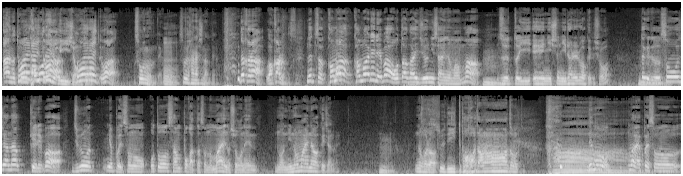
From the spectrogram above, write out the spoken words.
あの、トワイライトは、ゃいいじゃんトワイライトは、そうなんだよ、うん。そういう話なんだよ。だから、わかるんですよ。だってさ噛ま噛まれればお互い12歳のまんま、ずっとい永遠に一緒にいられるわけでしょ？だけど、そうじゃなければ自分はやっぱりそのお父さんっぽかったその前の少年の二の舞なわけじゃない、だからそれでいいってバカだなと思って。でもまあやっぱりそ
